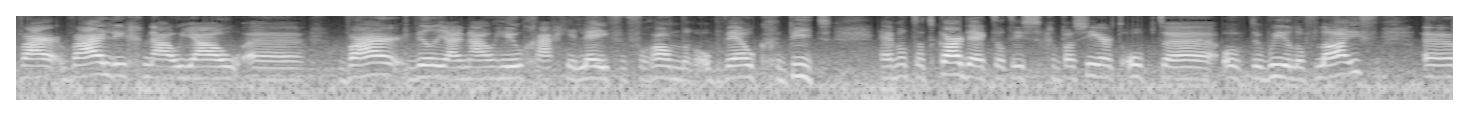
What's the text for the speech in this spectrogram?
waar, waar ligt nou jouw, uh, waar wil jij nou heel graag je leven veranderen, op welk gebied. Want dat card dat is gebaseerd op de, op de Wheel of Life uh,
